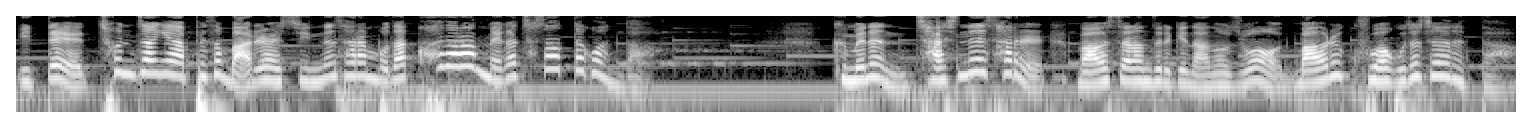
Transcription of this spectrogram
이때 촌장의 앞에서 말을 할 수 있는 사람보다 커다란 매가 찾아왔다고 한다. 그 매는 자신의 살을 마을 사람들에게 나눠주어 마을을 구하고자 제안했다.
